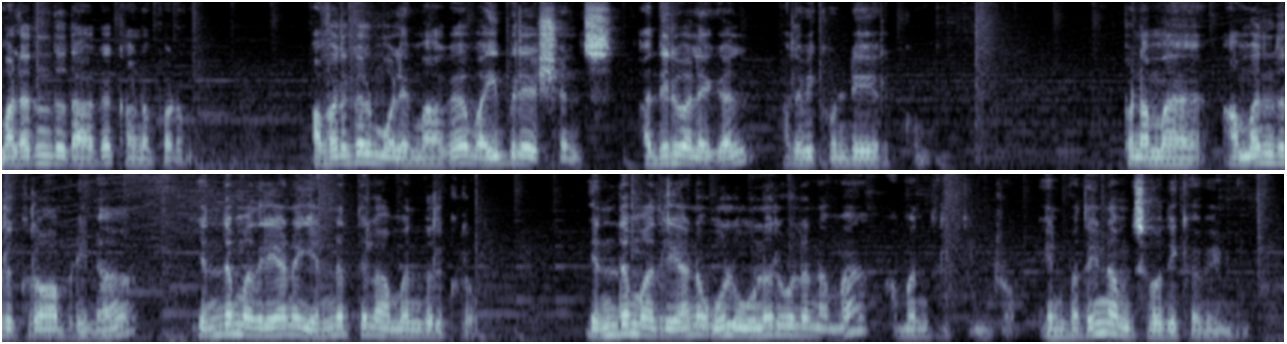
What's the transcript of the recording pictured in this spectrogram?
மலர்ந்ததாக காணப்படும். அவர்கள் மூலயமாக வைப்ரேஷன்ஸ் அதிர்வலைகள் பரவிக்கொண்டே இருக்கும். இப்போ நம்ம அமர்ந்திருக்கிறோம் அப்படின்னா எந்த மாதிரியான எண்ணத்தில் அமர்ந்திருக்கிறோம்? எந்த மாதிரியான உள் உணர்வில் நம்ம அமர்ந்திருக்கின்றோம் என்பதை நாம் சோதிக்க வேண்டும்.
